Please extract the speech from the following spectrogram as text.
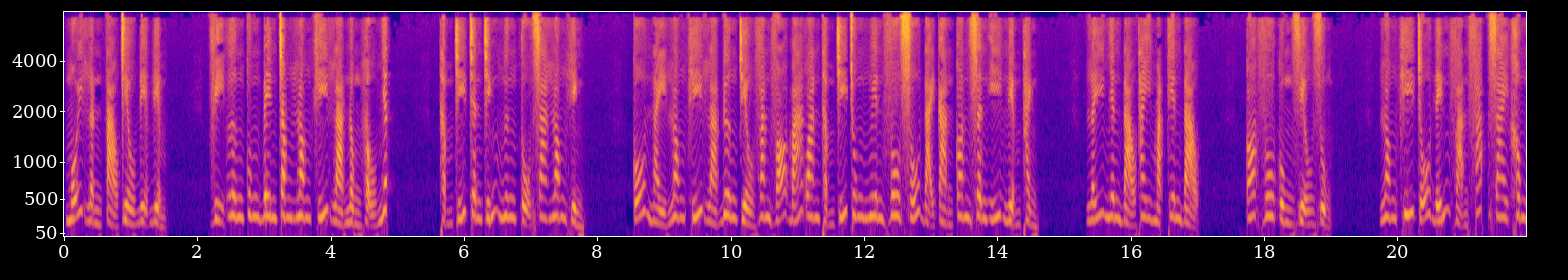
Mỗi lần tảo triều địa điểm. Vị ương cung bên trong long khí là nồng hậu nhất. Thậm chí chân chính ngưng tụ ra long hình. Cố này long khí là đương triều văn võ bá quan thậm chí trung nguyên vô số đại càn con dân ý niệm thành. Lấy nhân đạo thay mặt thiên đạo. Có vô cùng diệu dụng. Long khí chỗ đến vạn pháp giai không.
